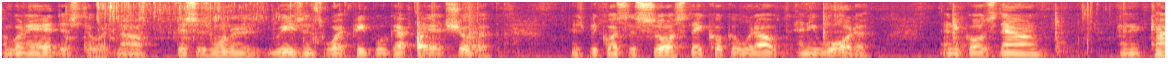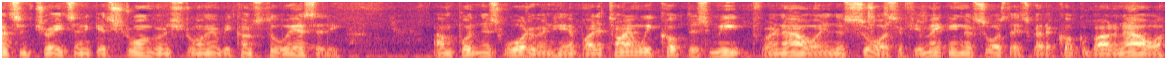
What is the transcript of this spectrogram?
I'm going to add this to it. Now, this is one of the reasons why people have to add sugar. Is because the sauce, they cook it without any water. And it goes down and it concentrates and it gets stronger and stronger and becomes too acidy. I'm putting this water in here. By the time we cook this meat for an hour in this sauce, if you're making a sauce that's got to cook about an hour,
